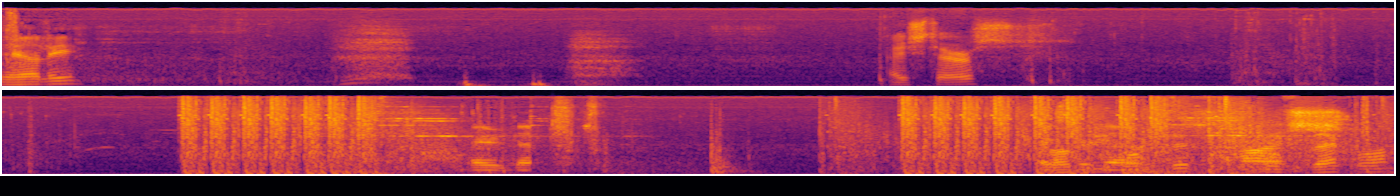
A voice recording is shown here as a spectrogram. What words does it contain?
Early. A stairs. Air that. Cross Extra B down. boxes. Nice. Back one.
